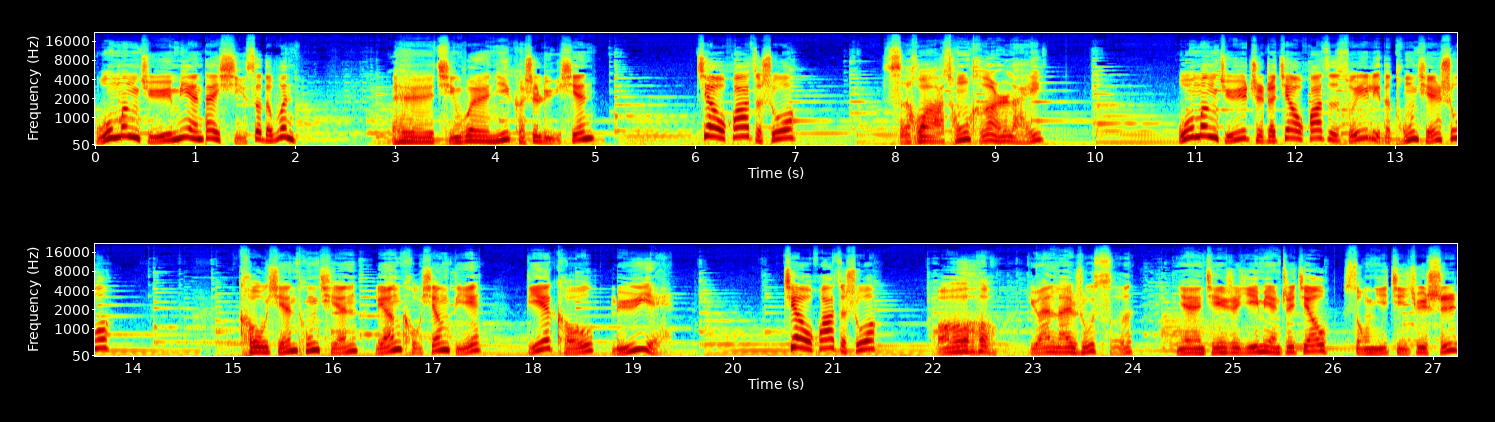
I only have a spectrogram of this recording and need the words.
吴梦举面带喜色地问：“呃，请问你可是吕仙？”叫花子说：“此话从何而来？”吴梦举指着叫花子嘴里的铜钱说：“口衔铜钱，两口相叠。”叠口驴也，叫花子说：“哦，原来如此。念今日一面之交，送你几句诗。”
